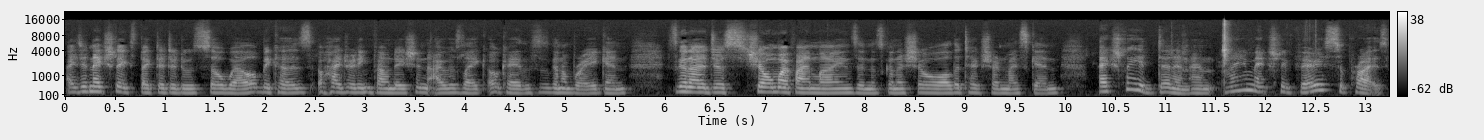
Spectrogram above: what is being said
I didn't actually expect it to do so well because a hydrating foundation I was like okay this is gonna break and it's gonna just show my fine lines and it's gonna show all the texture in my skin. Actually it didn't and I am actually very surprised.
